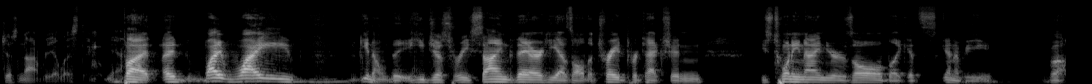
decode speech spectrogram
just not realistic. Yeah. But uh, why why you know the, he just re-signed there. He has all the trade protection. He's 29 years old. Like it's gonna be, ugh.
